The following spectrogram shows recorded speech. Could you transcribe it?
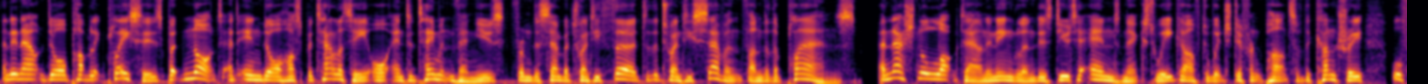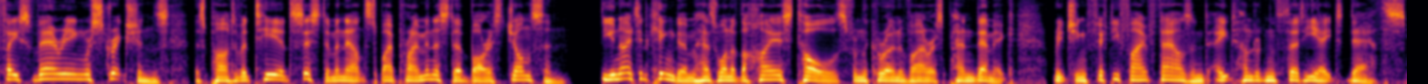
and in outdoor public places, but not at indoor hospitality or entertainment venues from December 23rd to the 27th under the plans. A national lockdown in England is due to end next week, after which different parts of the country will face varying restrictions as part of a tiered system announced by Prime Minister Boris Johnson. The United Kingdom has one of the highest tolls from the coronavirus pandemic, reaching 55,838 deaths.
